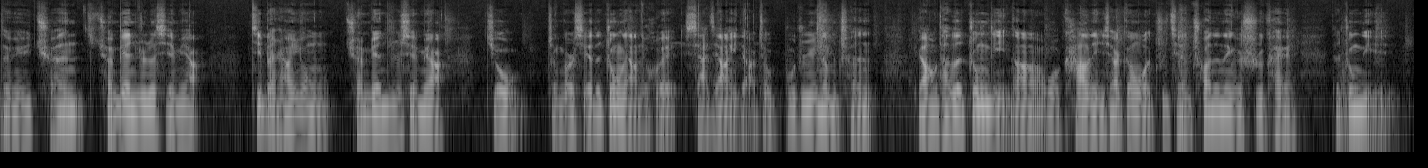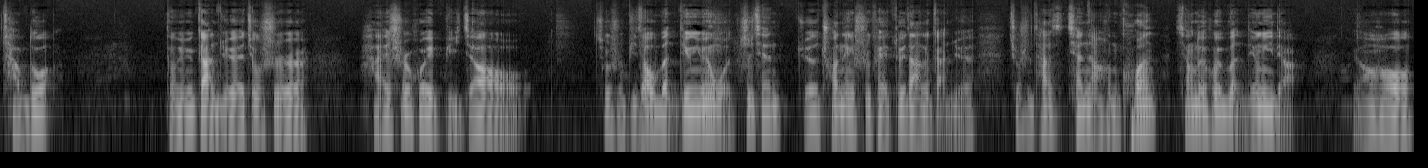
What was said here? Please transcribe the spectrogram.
等于全全编织的鞋面，基本上用全编织鞋面，就整个鞋的重量就会下降一点，就不至于那么沉。然后它的中底呢，我看了一下，跟我之前穿的那个十 K 的中底差不多，等于感觉就是还是会比较。就是比较稳定，因为我之前觉得穿那个十 K 最大的感觉就是它前掌很宽，相对会稳定一点儿。然后，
